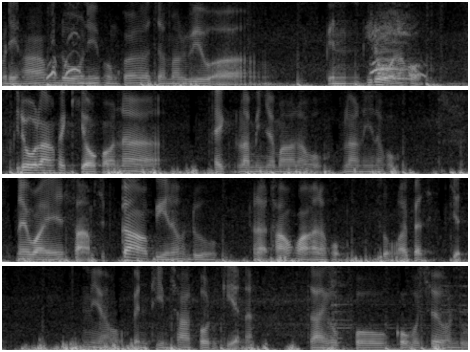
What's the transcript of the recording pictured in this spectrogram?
สวัสดีครับมาดูวันนี้ผมก็จะมารีวิวเอ่อเป็นพี่โดนะครับผมพี่โดร่างแพ็กเขียวก่อนหน้าแพ็กลามินยามานะครับผมร่างนี้นะครับผมในวัย 39 ปีนะคนดูขนาดเท้าขวานะครับผมสูง 187 เนี่ยผมเป็นทีมชาติโปรตุเกสนะจ่ายก็โฟโกโคเชอร์คนดู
